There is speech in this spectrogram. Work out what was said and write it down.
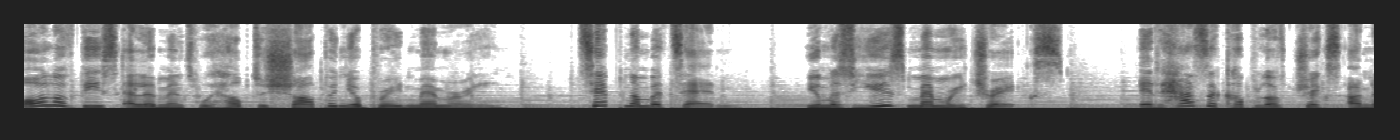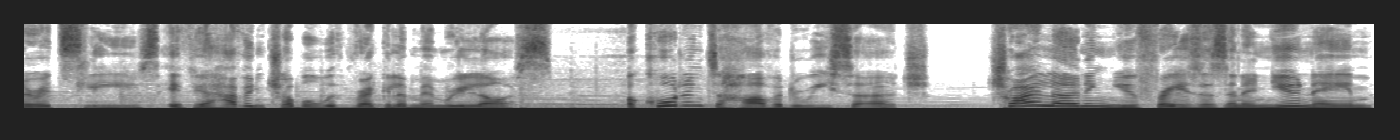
All of these elements will help to sharpen your brain memory. Tip number 10 You must use memory tricks. It has a couple of tricks under its sleeves if you're having trouble with regular memory loss. According to Harvard research, try learning new phrases in a new name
